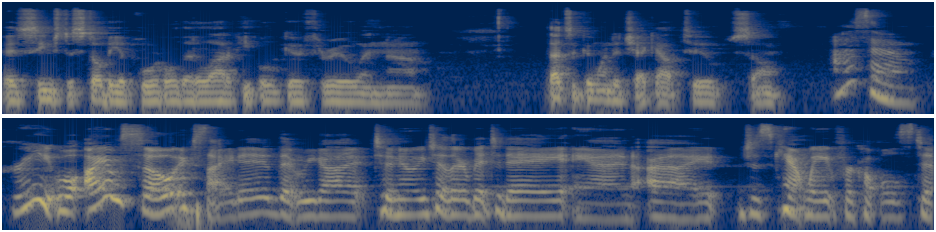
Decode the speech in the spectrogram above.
it seems to still be a portal that a lot of people go through, and um, that's a good one to check out too. So awesome. Great. Well, I am so excited that we got to know each other a bit today, and I just can't wait for couples to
